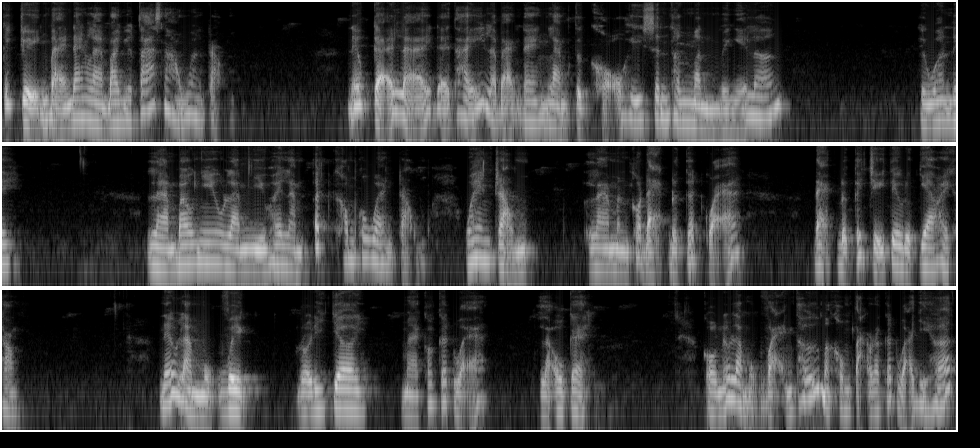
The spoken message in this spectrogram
Cái chuyện bạn đang làm bao nhiêu task nó không quan trọng. Nếu kể lể để thấy là bạn đang làm cực khổ, hy sinh thân mình vì nghĩa lớn thì quên đi. Làm bao nhiêu, làm nhiều hay làm ít không có quan trọng. Quan trọng là mình có đạt được kết quả, đạt được cái chỉ tiêu được giao hay không. Nếu làm một việc rồi đi chơi mà có kết quả là ok. Còn nếu làm một vạn thứ mà không tạo ra kết quả gì hết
